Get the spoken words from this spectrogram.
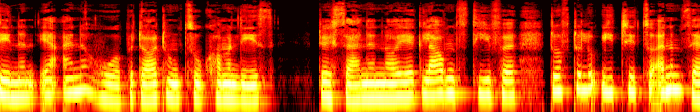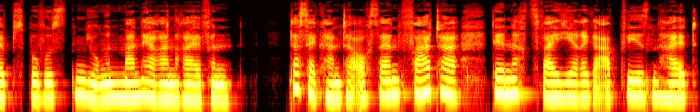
denen er eine hohe Bedeutung zukommen ließ. Durch seine neue Glaubenstiefe durfte Luigi zu einem selbstbewussten jungen Mann heranreifen. Das erkannte auch sein Vater, der nach zweijähriger Abwesenheit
